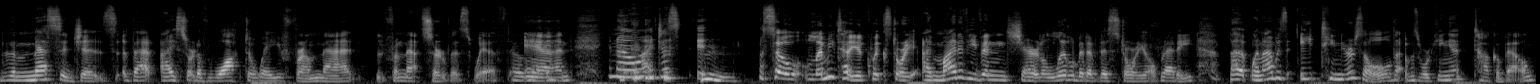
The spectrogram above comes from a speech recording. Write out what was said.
the messages that I sort of walked away from that from that service with. Okay. And you know, I just it, so let me tell you a quick story. I might have even shared a little bit of this story already, but when I was 18 years old, I was working at Taco Bell.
